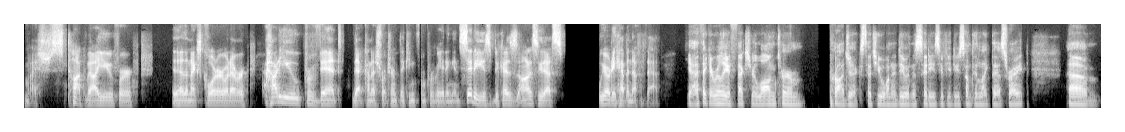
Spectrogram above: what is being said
my stock value for you know, the next quarter or whatever. How do you prevent that kind of short term thinking from pervading in cities? Because honestly, that's we already have enough of that. Yeah, I think it really affects your long term projects that you want to do in the cities if you do something like this, right? Um,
